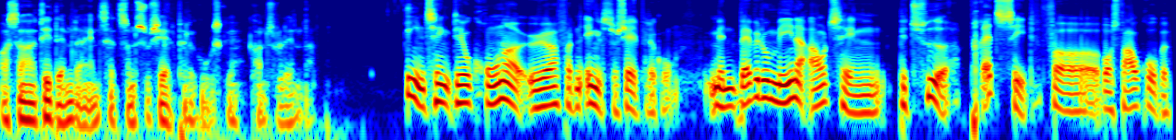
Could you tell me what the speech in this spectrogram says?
Og så er det dem, der er ansat som socialpædagogiske konsulenter. En ting, det er jo kroner og øre for den enkelte socialpædagog. Men hvad vil du mene, at aftalen betyder bredt set for vores faggruppe?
